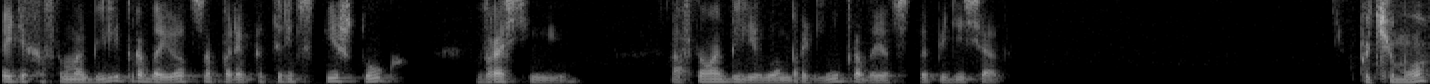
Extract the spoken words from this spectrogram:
этих автомобилей продается порядка 30 штук в России. Автомобилей в Lamborghini продается 150. Почему?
